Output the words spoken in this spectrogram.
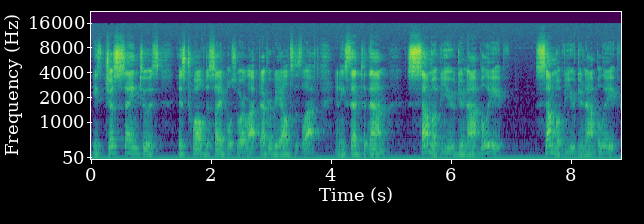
he's just saying to his, his 12 disciples who are left, everybody else is left. And he said to them, Some of you do not believe. Some of you do not believe.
